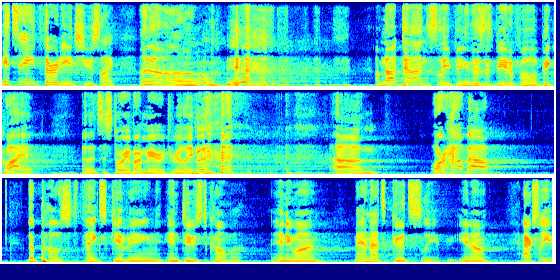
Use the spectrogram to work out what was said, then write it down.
it's 8:30." And she was like, "No, yeah. I'm not done sleeping. This is beautiful. Be quiet." Uh, it's the story of our marriage, really. But um, or how about the post Thanksgiving induced coma? Anyone? Man, that's good sleep. You know. Actually,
